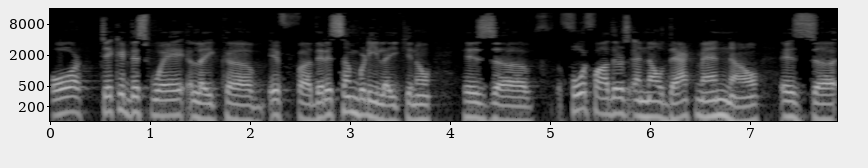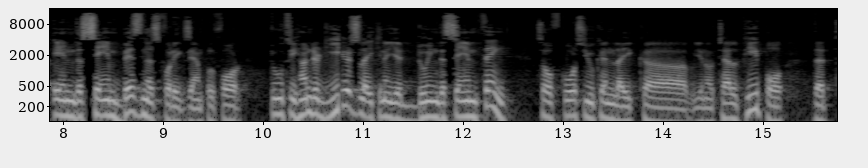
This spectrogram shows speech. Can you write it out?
Or take it this way like if there is somebody like you know his uh, forefathers and now that man now is uh, in the same business for example for two three hundred years like you know you're doing the same thing. So of course you can like uh, you know tell people that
